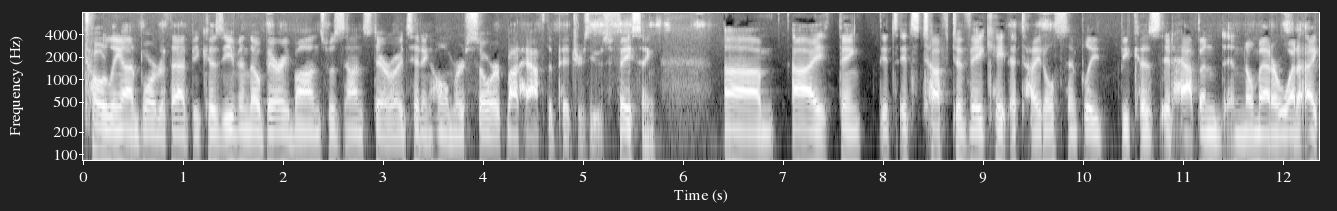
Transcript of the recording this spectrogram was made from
totally on board with that because even though Barry Bonds was on steroids hitting homers, so were about half the pitchers he was facing. Um, I think it's it's tough to vacate a title simply because it happened, and no matter what, I,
